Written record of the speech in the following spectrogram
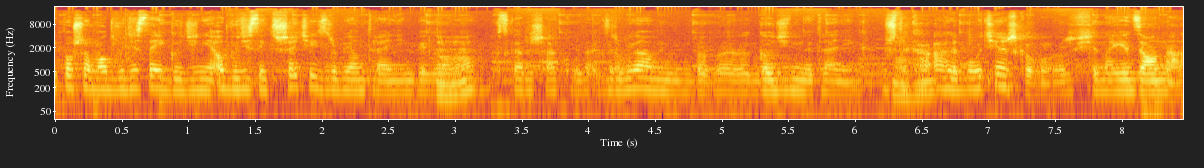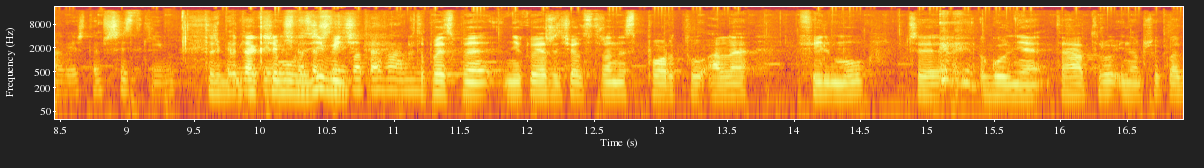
i poszłam o 20 godzinie, o 23 zrobiłam trening biegowy Mhm. w Skarbyszaku, tak, zrobiłam b- godzinny trening. Już taka, Mhm. ale było ciężko, bo już się najedzona, wiesz, tym wszystkim. Ktoś by tak się mógł zdziwić, potrawami. kto powiedzmy nie kojarzy Cię od strony sportu, ale filmu, czy ogólnie teatru i na przykład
